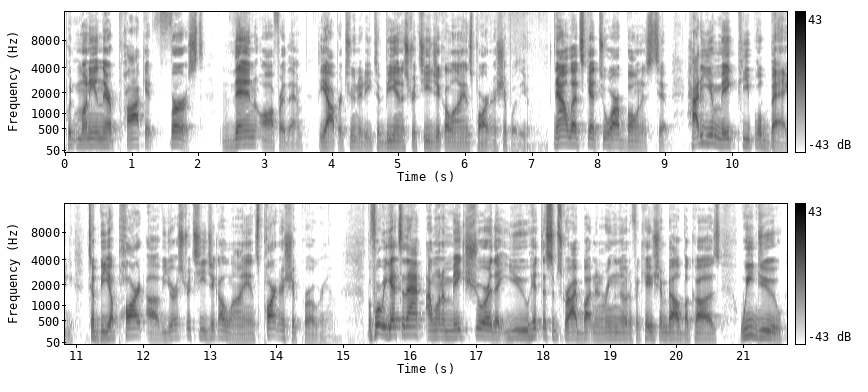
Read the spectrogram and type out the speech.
put money in their pocket first, then offer them the opportunity to be in a strategic alliance partnership with you. Now let's get to our bonus tip. How do you make people beg to be a part of your strategic alliance partnership program? Before we get to that, I want to make sure that you hit the subscribe button and ring the notification bell because we do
